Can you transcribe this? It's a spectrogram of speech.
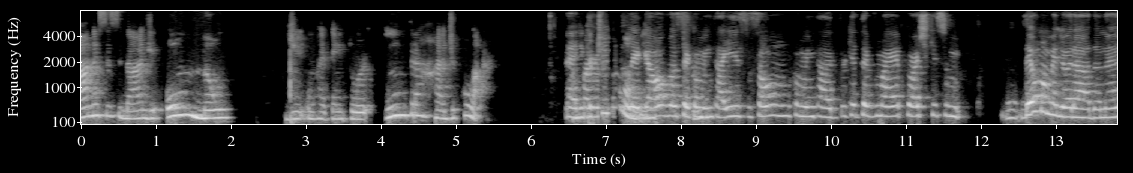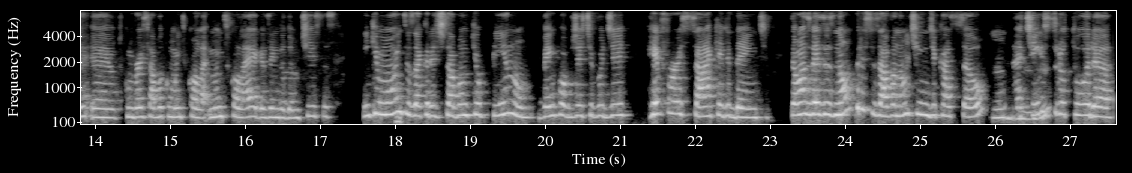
a necessidade ou não de um retentor intraradicular. Érica, legal você comentar isso, só um comentário, porque teve uma época, eu acho que isso deu uma melhorada, né? É, eu conversava com muitos colegas endodontistas, em que muitos acreditavam que o pino vem com o objetivo de reforçar aquele dente. Então, às vezes, não precisava, não tinha indicação, uhum. né? tinha estrutura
